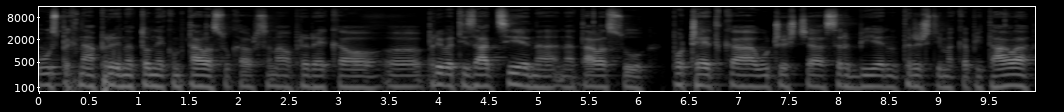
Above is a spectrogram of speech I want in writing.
uspeh napravili na tom nekom talasu, kao što sam malo pre rekao, uh, privatizacije na, na talasu početka učešća Srbije na tržištima kapitala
